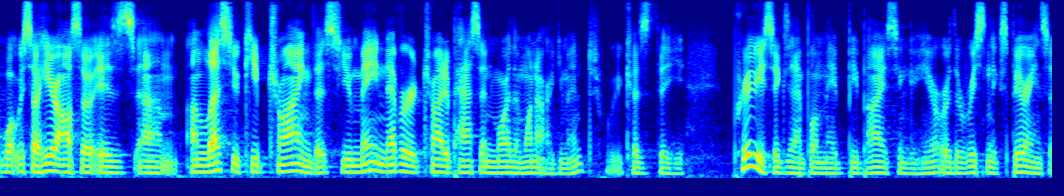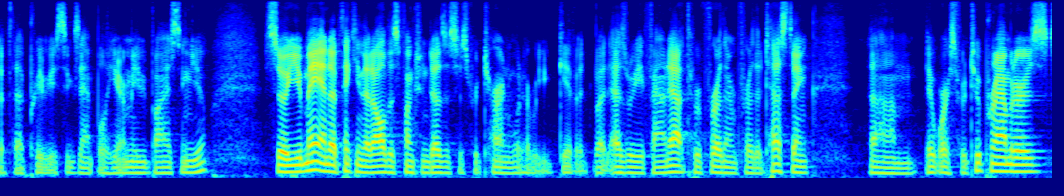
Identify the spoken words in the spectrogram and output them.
what we saw here also is um, unless you keep trying this, you may never try to pass in more than one argument because the previous example may be biasing you here, or the recent experience of that previous example here may be biasing you. So you may end up thinking that all this function does is just return whatever you give it. But as we found out through further and further testing, um, it works for two parameters,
